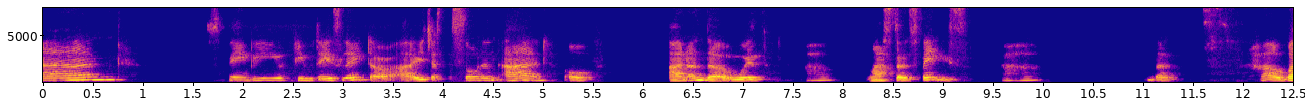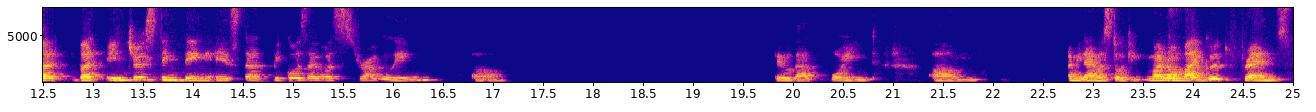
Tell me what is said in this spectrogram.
and maybe a few days later, I just saw an ad of Ananda with Uh-huh. Master Space. Uh-huh. That's how. But but interesting thing is that because I was struggling uh, till that point, um, I mean, I was talking. One of my good friends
